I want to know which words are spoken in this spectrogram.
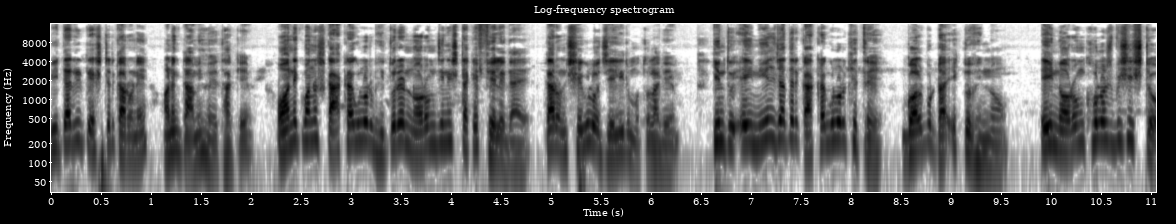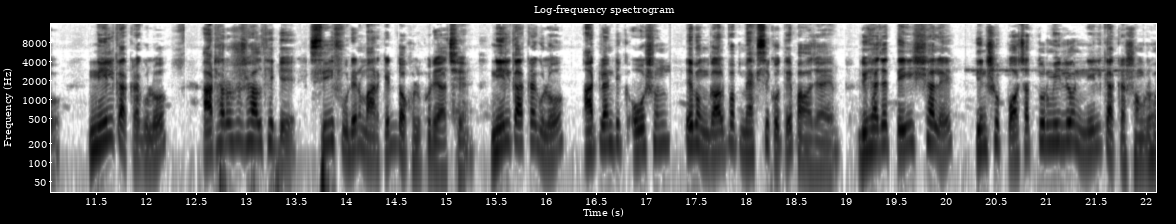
বিটারি টেস্টের কারণে অনেক দামি হয়ে থাকে। অনেক মানুষ কাঁকড়াগুলোর ভিতরের নরম জিনিসটাকে ফেলে দেয়, কারণ সেগুলো জেলির মতো লাগে। কিন্তু এই নীল জাতের কাঁকড়াগুলোর ক্ষেত্রে গল্পটা একটু ভিন্ন। এই নরম খোলস বিশিষ্ট নীল কাঁকড়াগুলো আঠারোশো সাল থেকে সি ফুডের মার্কেট দখল করে আছে। নীল কাঁকড়াগুলো আটলান্টিক ওশন এবং গালফ অফ মেক্সিকোতে পাওয়া যায়। দুই হাজার তেইশ সালে তিনশো পঁচাত্তর মিলিয়ন নীল কাঁকড়া সংগ্রহ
